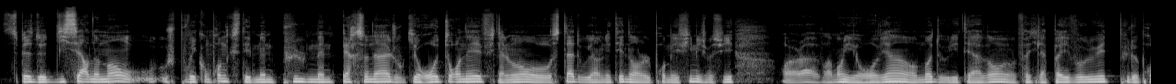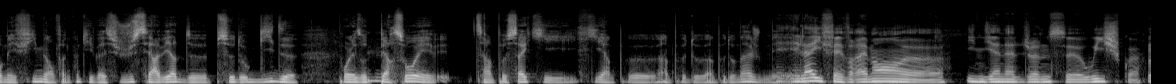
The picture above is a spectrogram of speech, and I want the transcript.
cette espèce de discernement où, où je pouvais comprendre que c'était même plus le même personnage ou qu'il retournait finalement au stade où il en était dans le premier film. Et je me suis dit, oh là là, vraiment, il revient en mode où il était avant. En fait, il n'a pas évolué depuis le premier film. Et en fin de compte, il va juste servir de pseudo-guide pour les autres Mhm. persos. Et c'est un peu ça qui, qui est un peu, un peu, de, un peu dommage. Mais... Et, et là, il fait vraiment euh, Indiana Jones euh, Wish, quoi.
